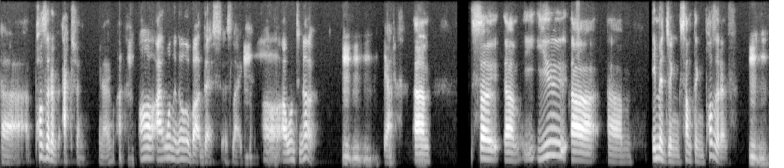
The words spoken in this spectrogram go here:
uh, positive action. You know, Uh, oh, I want to know about this. It's like, oh, I want to know. うんうんうん。 Yeah. Um, so um, you are um, imaging something positive. Mm-mm.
